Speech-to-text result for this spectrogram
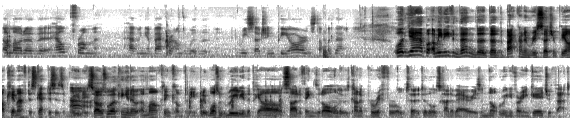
a lot of uh, help from having a background with researching PR and stuff like that? Well, yeah, but I mean, even then, the, the, the background in research and PR came after skepticism, really. Ah. So I was working in a, a, marketing company, but it wasn't really in the PR side of things at all. Mm. It was kind of peripheral to, to those kind of areas and not really very engaged with that.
